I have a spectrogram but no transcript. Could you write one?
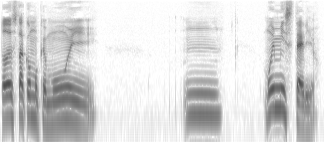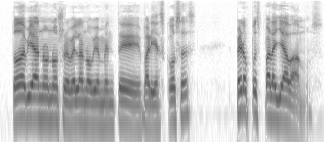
Todo está como que muy... Mm, muy misterio. Todavía no nos revelan obviamente varias cosas, pero pues para allá vamos.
